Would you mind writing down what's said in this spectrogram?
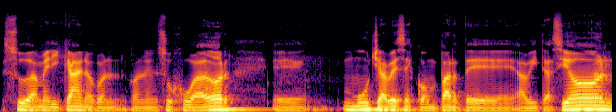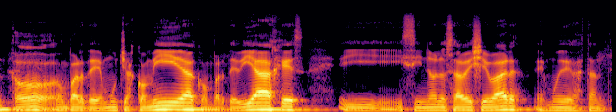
sudamericano con, con su jugador... Eh, muchas veces comparte habitación, comparte muchas comidas, comparte viajes y, si no lo sabes llevar es muy desgastante.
